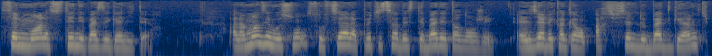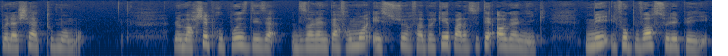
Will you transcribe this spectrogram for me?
Seulement, la société n'est pas égalitaire. À la moindre émotion, Sophia, la petite sœur d'Esteban, est en danger. Elle vit avec un cœur artificiel de bas de gamme qui peut lâcher à tout moment. Le marché propose des, organes performants et sûrs fabriqués par la société organique, mais il faut pouvoir se les payer.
